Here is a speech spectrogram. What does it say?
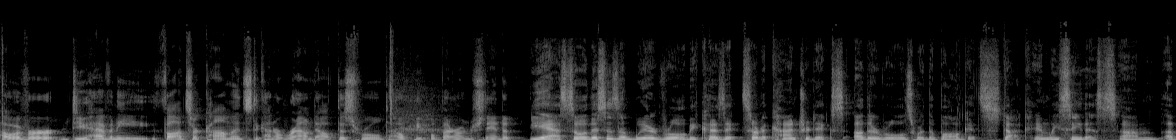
However, do you have any thoughts or comments to kind of round out this rule to help people better understand it? Yeah, so this is a weird rule because it sort of contradicts other rules where the ball gets stuck. And we see this. Um, a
